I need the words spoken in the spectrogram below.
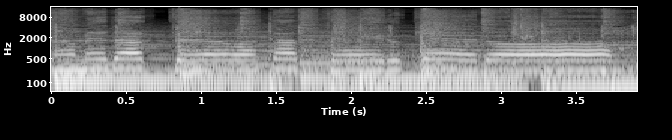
ダメだって分かっているけど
